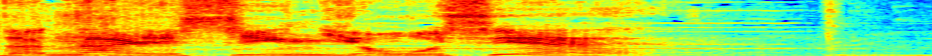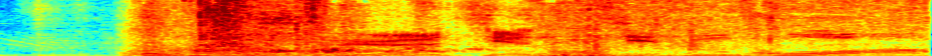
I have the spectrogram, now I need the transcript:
的耐心有限，时间紧迫。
